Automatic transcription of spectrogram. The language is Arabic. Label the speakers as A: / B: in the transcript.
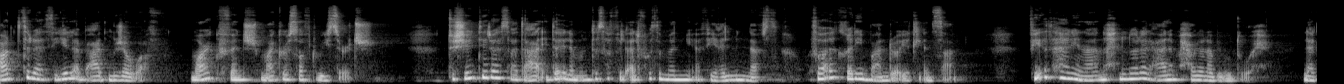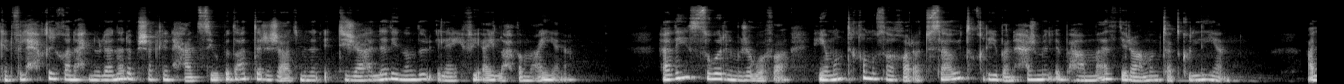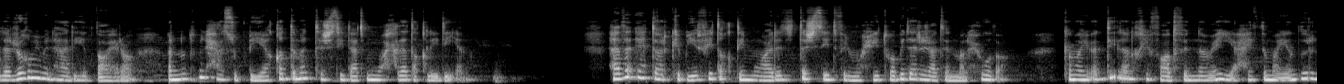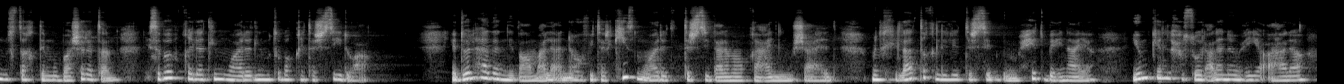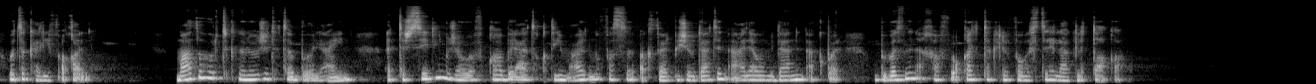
A: عرض ثلاثي الأبعاد مجوف. مارك فينش Microsoft Research. تشير دراسات عائدة إلى منتصف الألف وثمانمائة في علم النفس وثائق غريب عن رؤية الإنسان. في أذهاننا نحن نرى العالم حولنا بوضوح لكن في الحقيقة نحن لا نرى بشكل حاد سوى بضعة درجات من الاتجاه الذي ننظر إليه في أي لحظة معينة. هذه الصور المجوفة هي منطقة مصغرة تساوي تقريبا حجم الإبهام مع الذراع ممتد كليا. على الرغم من هذه الظاهرة النظم الحاسوبية قدمت تجسيدات موحدة تقليديا. هذا إهدار كبير في تقديم موارد التجسيد في المحيط وبدرجات ملحوظة كما يؤدي إلى انخفاض في النوعية حيثما ينظر المستخدم مباشرة لسبب قلة الموارد المتبقي تجسيدها. يدل هذا النظام على أنه في تركيز موارد التجسيد على موقع عين المشاهد من خلال تقليل التجسيد بالمحيط بعناية يمكن الحصول على نوعية أعلى وتكاليف أقل. مع ظهور تكنولوجيا تتبع العين التجسيد المجوف قابل على تقديم عرض مفصل أكثر بجودات أعلى وميدان أكبر وبوزن أخف وأقل تكلفة واستهلاك للطاقة.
